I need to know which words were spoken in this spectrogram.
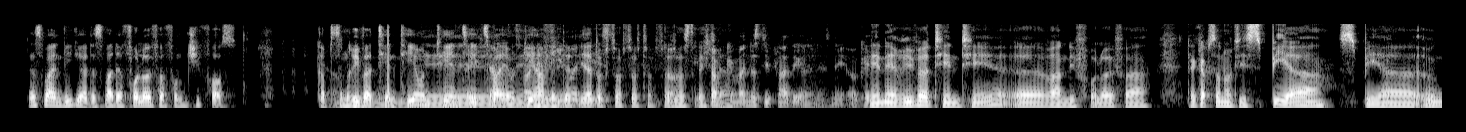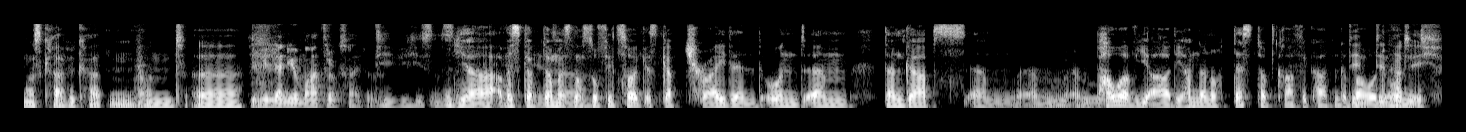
Das war Nvidia, das war der Vorläufer vom GeForce. Gab es den Riva TNT und Nee, TNT 2 ja, und nee, die haben mit der. Ja, doch, doch, doch, doch, du hast ich recht. habe Ja. gemeint, dass die Pleite gegangen ist. Nee, okay. Nee, nee, Riva TNT äh, waren die Vorläufer. Da gab es auch noch die Spare, Spare irgendwas Grafikkarten und äh, Die Millennium Matrix halt, oder? die, wie hießen sie? Ja, aber es gab damals noch so viel Zeug. Es gab Trident und ähm, dann gab's ähm, ähm, ähm, Power VR. Die haben da noch Desktop-Grafikkarten Den, gebaut. den hatte und- ich.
